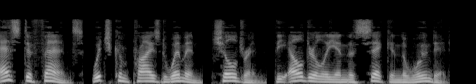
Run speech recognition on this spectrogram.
S defense, which comprised women, children, the elderly and the sick and the wounded.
